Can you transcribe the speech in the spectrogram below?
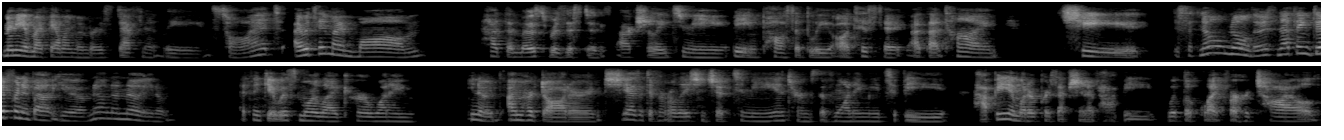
many of my family members definitely saw it. I would say my mom had the most resistance actually to me being possibly autistic at that time. She just said, No, no, there's nothing different about you. No, no, no. You know, I think it was more like her wanting, you know, I'm her daughter and she has a different relationship to me in terms of wanting me to be happy and what her perception of happy would look like for her child.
